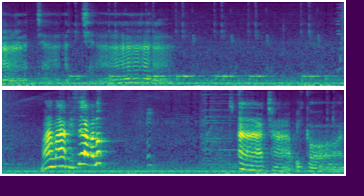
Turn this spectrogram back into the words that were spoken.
าอาชาอาชา มามาผีเสื้อมาลุกอาชาไปก่อน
